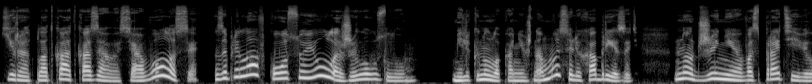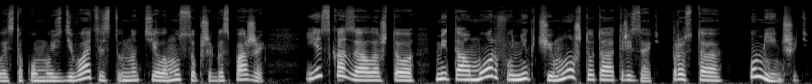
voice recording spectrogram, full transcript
Кира от платка отказалась, а волосы заплела в косу и уложила узлом. Мелькнула, конечно, мысль их обрезать, но Джинни воспротивилась такому издевательству над телом усопшей госпожи и сказала, что метаморфу ни к чему что-то отрезать, просто уменьшить.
